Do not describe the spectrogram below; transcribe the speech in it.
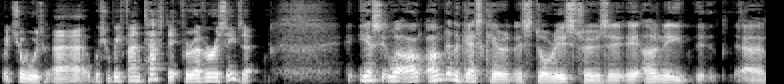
which, will uh, which will be fantastic for whoever receives it. Yes, well, I'm going to guess, Kieran, this story is true. It, it only uh,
